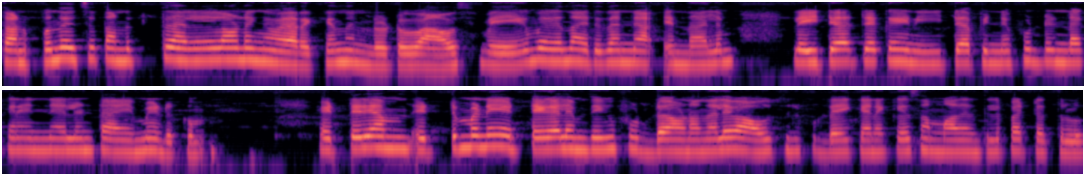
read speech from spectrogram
തണുപ്പെന്ന് വെച്ചാൽ തണുത്ത് നല്ലോണം ഇങ്ങനെ വിറയ്ക്കുന്നുണ്ട് കേട്ടോ. വേഗം വേഗം അരി തന്നെ. എന്നാലും ലേറ്റ് ആയിട്ടൊക്കെ എണീറ്റാൽ പിന്നെ ഫുഡ് ഉണ്ടാക്കാൻ എന്നാലും ടൈം എടുക്കും. എട്ടര എട്ട് മണി എട്ടേകാലാകുമ്പോഴത്തേക്കും ഫുഡ് ആവണം. എന്നാലേ ഹൗസിന് ഫുഡ് കഴിക്കാനൊക്കെ സമാധാനത്തിൽ പറ്റത്തുള്ളൂ.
